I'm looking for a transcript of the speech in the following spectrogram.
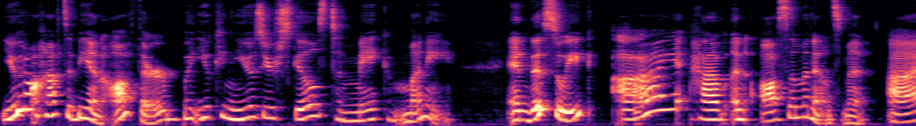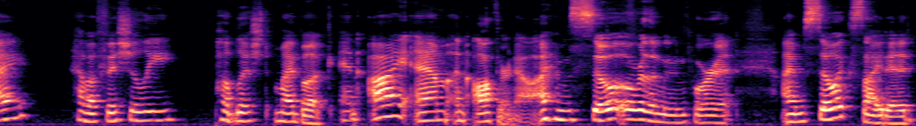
You don't have to be an author, but you can use your skills to make money. And this week, I have an awesome announcement. I have officially published my book, and I am an author now. I am so over the moon for it. I'm so excited.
